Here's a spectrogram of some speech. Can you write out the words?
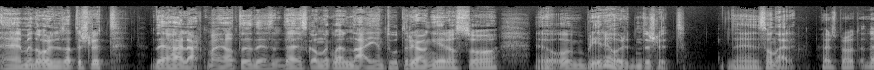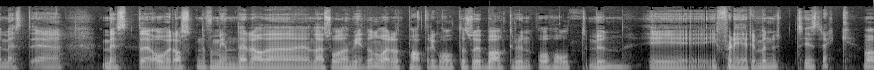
Eh, Men det ordner seg til slutt. Det har jeg lært meg. At det, det skal nok være nei en to-tre ganger, og så og blir det i orden til slutt. Det, sånn er det. Høres bra ut. Det mest, eh, mest eh, overraskende for min del det, da jeg så den videoen, var at Patrick Holte sto i bakgrunnen og holdt munn i, i flere minutter i strekk. Hva,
